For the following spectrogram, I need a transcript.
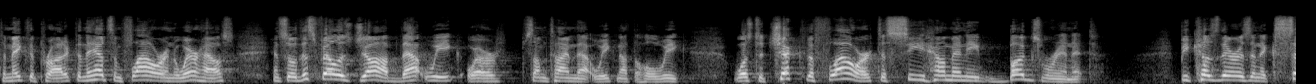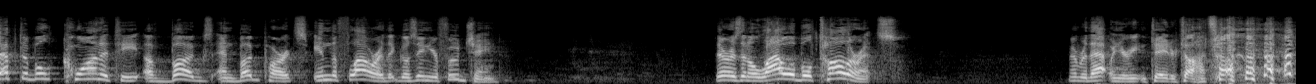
to make the product, and they had some flour in the warehouse. And so this fellow's job that week, or sometime that week, not the whole week, was to check the flour to see how many bugs were in it. Because there is an acceptable quantity of bugs and bug parts in the flour that goes in your food chain. There is an allowable tolerance. Remember that when you're eating tater tots, huh?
